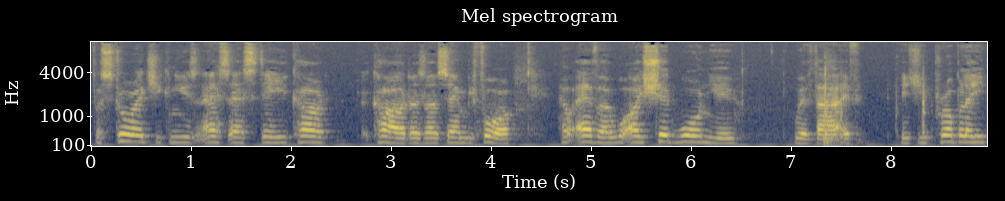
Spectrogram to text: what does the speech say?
For storage you can use an SSD card, card as I was saying before, however what I should warn you with that if, is you probably,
